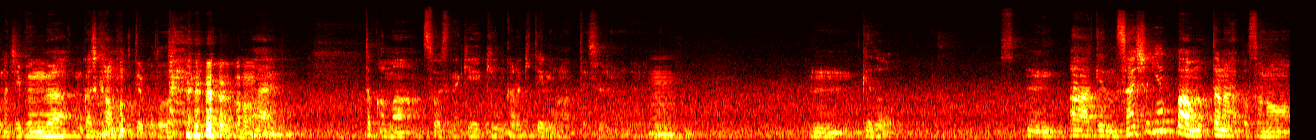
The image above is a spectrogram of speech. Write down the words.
まあ、自分が昔から思ってることだったり。はい。とかまあそうですね。経験から来てるものだったりするので。うん。けどうん。あけど最初にやっぱ思ったのはやっぱその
